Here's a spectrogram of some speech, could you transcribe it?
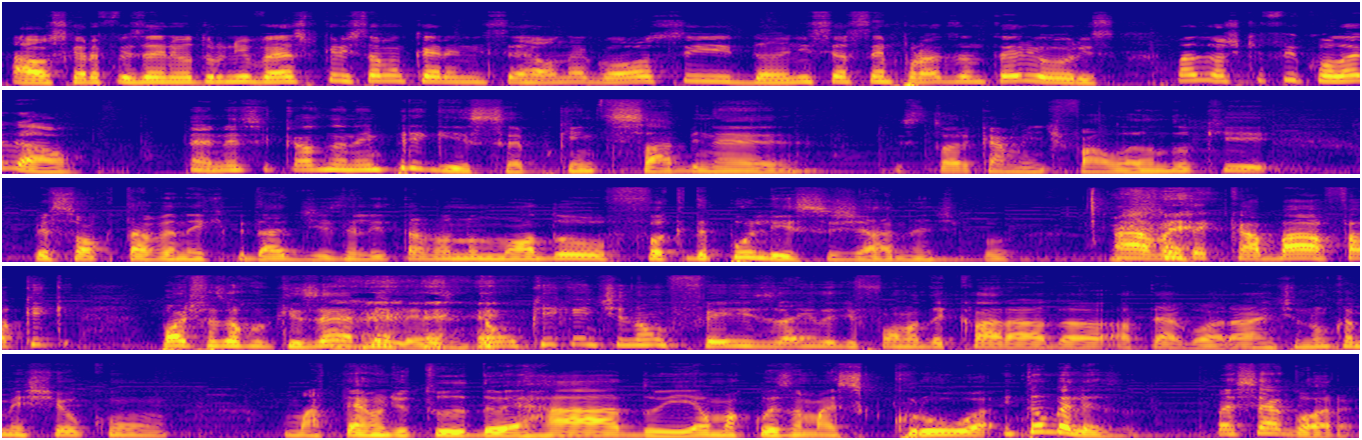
ah, os caras fizeram outro universo porque eles estavam querendo encerrar o negócio e dane-se as temporadas anteriores. Mas eu acho que ficou legal. É, nesse caso não é nem preguiça, é porque a gente sabe, né, historicamente falando, que o pessoal que tava na equipe da Disney ali tava no modo fuck the police já, né? Tipo, ah, vai ter que acabar, fala, o que que- pode fazer o que quiser? Beleza. Então o que, que a gente não fez ainda de forma declarada até agora? Ah, a gente nunca mexeu com uma terra onde tudo deu errado e é uma coisa mais crua. Então beleza, vai ser agora.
